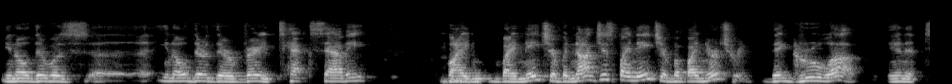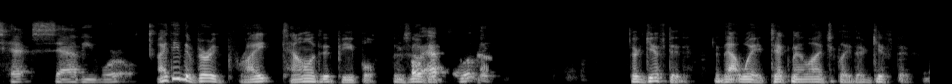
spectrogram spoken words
You know, there was, uh, you know, they're they're very tech savvy by by nature, but not just by nature, but by nurturing. They grew up in a tech savvy world. I think they're very bright, talented people. There's no Oh, absolutely. they're gifted in that way. Technologically, they're gifted. yeah.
